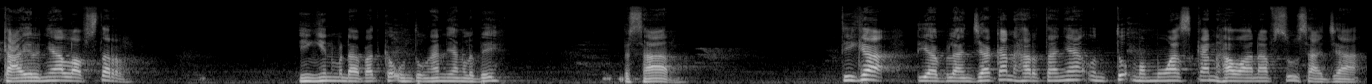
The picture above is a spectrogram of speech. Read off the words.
Kailnya lobster. Ingin mendapat keuntungan yang lebih besar. Tiga, dia belanjakan hartanya untuk memuaskan hawa nafsu saja.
